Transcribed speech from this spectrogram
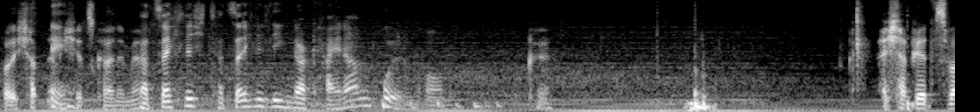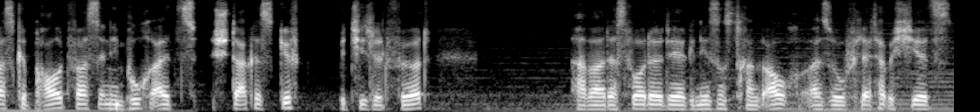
Weil ich habe Nee. nämlich jetzt keine mehr. Tatsächlich, tatsächlich liegen da keine Ampullen im Raum. Okay. Ich habe jetzt was gebraut, was in dem Buch als starkes Gift betitelt wird. Aber das wurde der Genesungstrank auch. Also vielleicht habe ich hier jetzt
